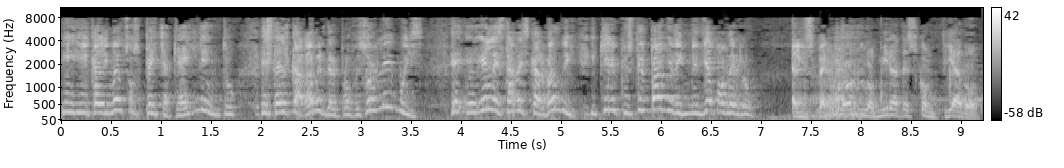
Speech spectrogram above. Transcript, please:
y, Calimán sospecha que ahí dentro está el cadáver del profesor Lewis. E- e- él estaba escarbando y, y quiere que usted vaya de inmediato a verlo. El inspector lo mira desconfiado,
